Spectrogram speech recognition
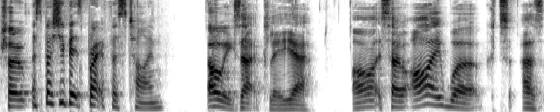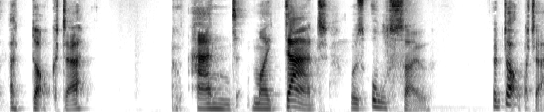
so, Especially if it's breakfast time. oh, exactly, yeah. I so I worked as a doctor, and my dad was also a doctor.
